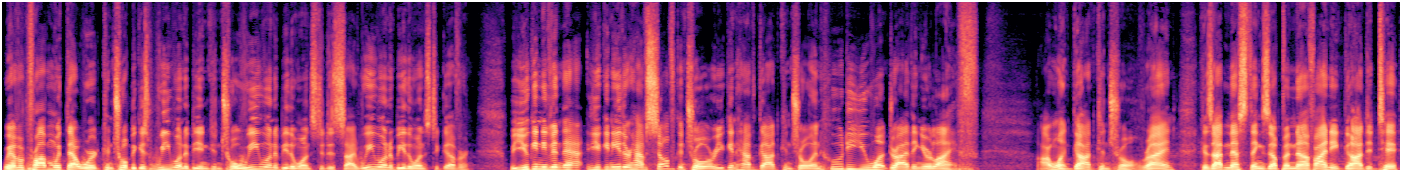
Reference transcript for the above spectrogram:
We have a problem with that word control because we want to be in control. We want to be the ones to decide. We want to be the ones to govern. But you can even ha- you can either have self-control or you can have God control. And who do you want driving your life? I want God control, right? Because I've messed things up enough. I need God to take,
